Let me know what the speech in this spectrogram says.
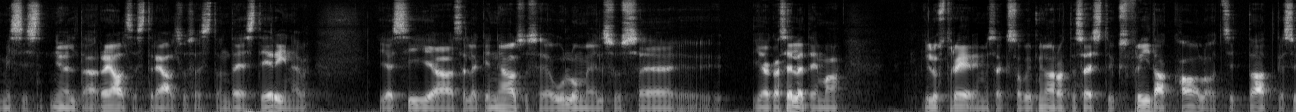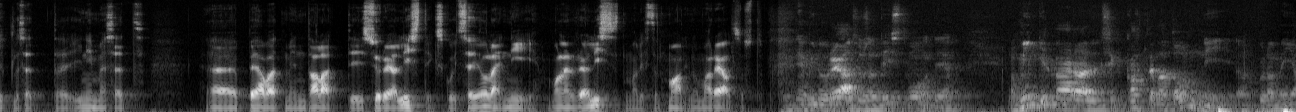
mis siis nii-öelda reaalsest reaalsusest on täiesti erinev. ja siia selle geniaalsuse ja hullumeelsuse ja ka selle teema illustreerimiseks sobib minu arvates hästi üks Frida Kahlo tsitaat, kes ütles, et inimesed äh, peavad mind alati sürrealistiks, kuid see ei ole nii. ma olen realist, ma lihtsalt maalin oma reaalsust. ja minu reaalsus on teistmoodi, jah noh, mingil määral see kahtlemata on nii, noh, kuna meie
